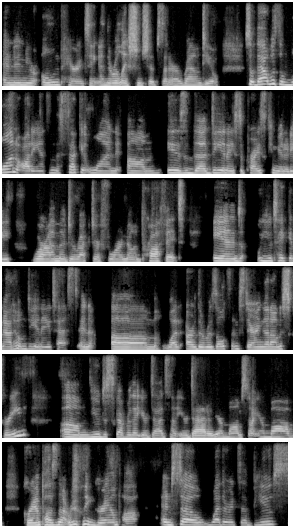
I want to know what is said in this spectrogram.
and in your own parenting and the relationships that are around you. So that was the one audience. And the second one um, is the DNA surprise community, where I'm a director for a nonprofit. And you take an at home DNA test, and um, what are the results I'm staring at on a screen? Um, you discover that your dad's not your dad or your mom's not your mom, grandpa's not really grandpa. And so, whether it's abuse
